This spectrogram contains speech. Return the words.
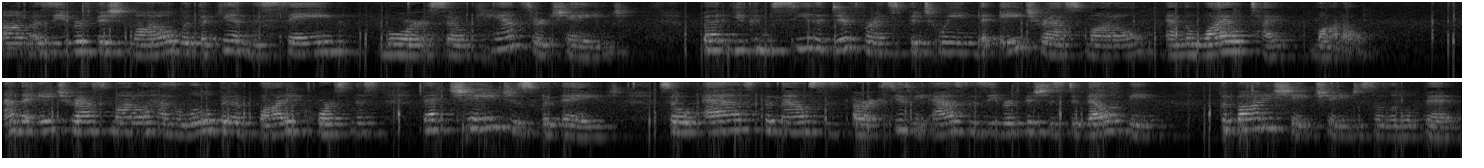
um, a zebrafish model with, again, the same, more so cancer change, but you can see the difference between the HRAS model and the wild type model. And the HRAS model has a little bit of body coarseness that changes with age. So as the mouse, is, or excuse me, as the zebrafish is developing, the body shape changes a little bit.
